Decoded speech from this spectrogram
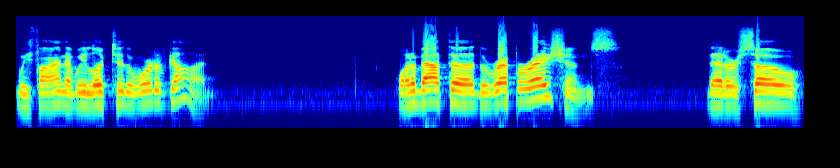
we find that we look to the Word of God. What about the, the reparations that are so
